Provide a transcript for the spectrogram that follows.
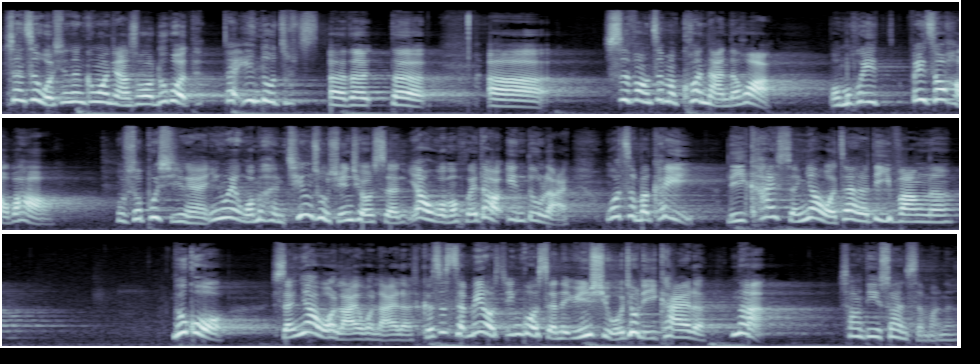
甚至我先生跟我讲说，如果在印度呃的的呃侍奉这么困难的话，我们回非洲好不好？我说不行哎，因为我们很清楚寻求神要我们回到印度来，我怎么可以离开神要我在的地方呢？如果神要我来，我来了，可是神没有经过神的允许，我就离开了，那上帝算什么呢？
